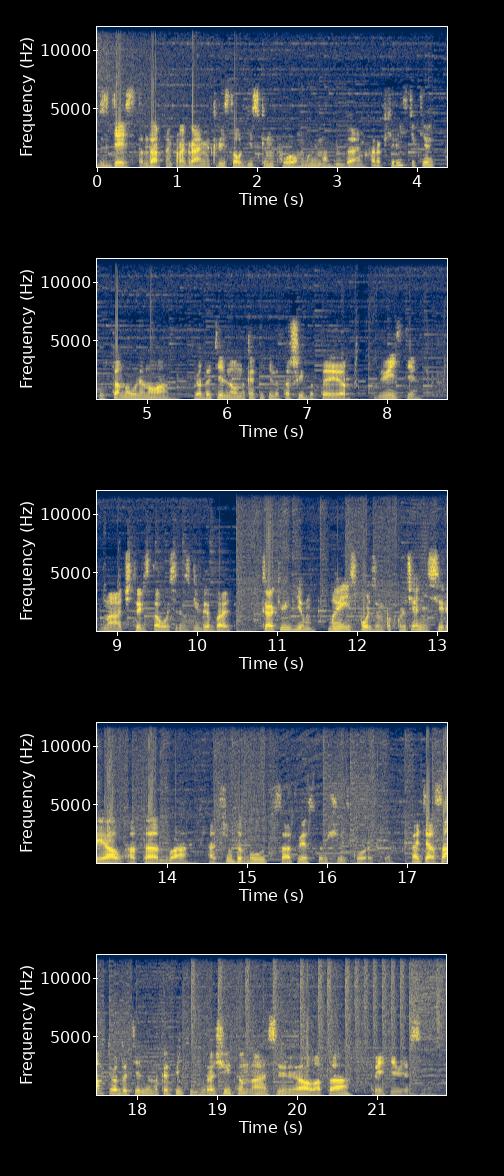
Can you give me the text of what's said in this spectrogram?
Здесь в стандартной программе Crystal Disk Info мы наблюдаем характеристики установленного твердотельного накопителя Toshiba TR200 на 480 гигабайт. Как видим, мы используем подключение сериал ATA2. Отсюда будут соответствующие скорости. Хотя сам твердотельный накопитель рассчитан на сериал ATA третьей версии.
